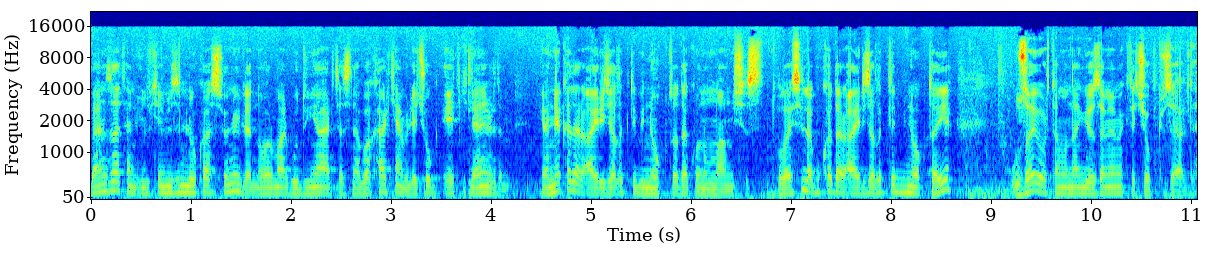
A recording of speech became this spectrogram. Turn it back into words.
ben zaten ülkemizin lokasyonuyla normal bu dünya haritasına bakarken bile çok etkilenirdim. Ya ne kadar ayrıcalıklı bir noktada konumlanmışız. Dolayısıyla bu kadar ayrıcalıklı bir noktayı uzay ortamından gözlememek de çok güzeldi.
